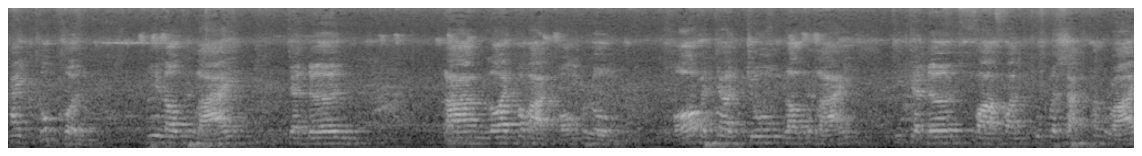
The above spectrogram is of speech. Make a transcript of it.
ให้ทุกคนที่เราทั้งหลายจะเดินตามรอยพระบาทของพระองค์ขอพระเจ้าจูงเราทั้งหลาย ที่จะเดินฝ่าฟันทุกประสักทั้งหลาย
